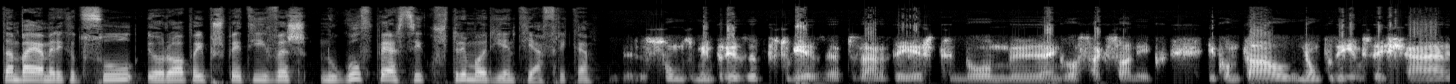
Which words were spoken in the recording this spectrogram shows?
também a América do Sul, Europa e perspectivas no Golfo Pérsico, Extremo Oriente e África somos uma empresa portuguesa, apesar deste nome anglo-saxónico. E como tal, não podíamos deixar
